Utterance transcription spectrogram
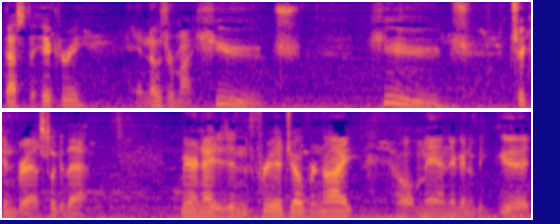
That's the hickory. And those are my huge, huge chicken breasts. Look at that. Marinated in the fridge overnight. Oh man, they're gonna be good.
